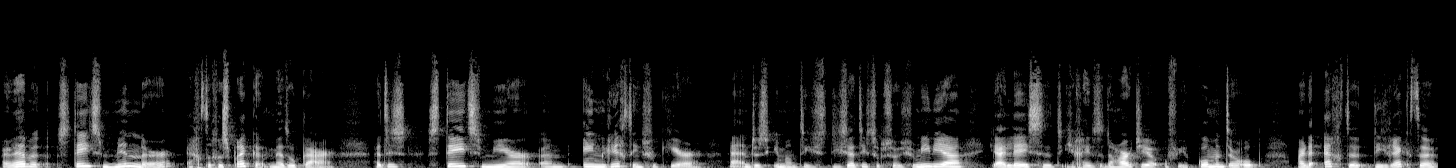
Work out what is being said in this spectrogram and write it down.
Maar we hebben steeds minder echte gesprekken met elkaar. Het is steeds meer een eenrichtingsverkeer. En dus iemand die, die zet iets op social media, jij leest het, je geeft het een hartje of je comment erop. Maar de echte directe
